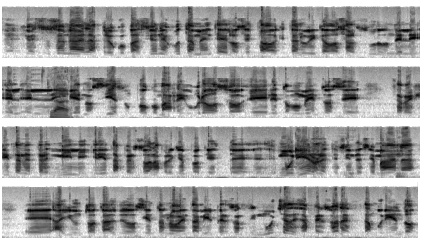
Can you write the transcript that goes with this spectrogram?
Sergio, esa es una de las preocupaciones justamente de los estados que están ubicados al sur, donde el, invierno sí es un poco más riguroso. Eh, en estos momentos se, se registran 3.500 personas, por ejemplo, que este, murieron este fin de semana. Eh, hay un total de 290.000 personas y muchas de esas personas están muriendo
